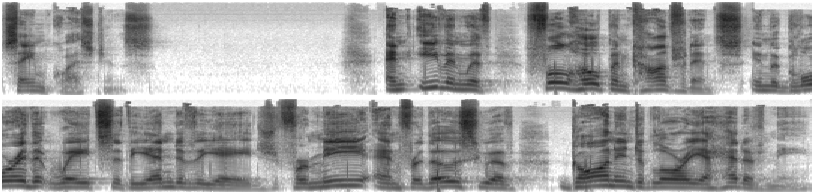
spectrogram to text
same questions. And even with full hope and confidence in the glory that waits at the end of the age, for me and for those who have gone into glory ahead of me,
